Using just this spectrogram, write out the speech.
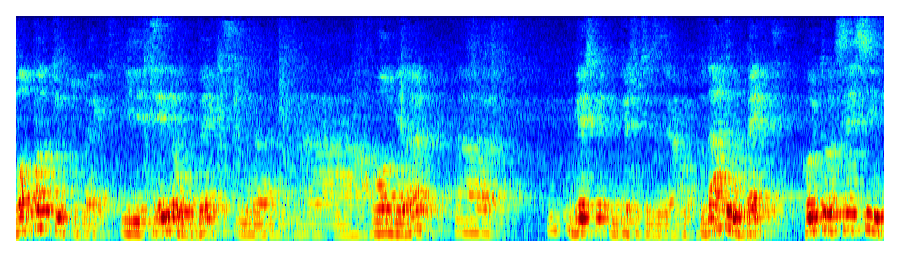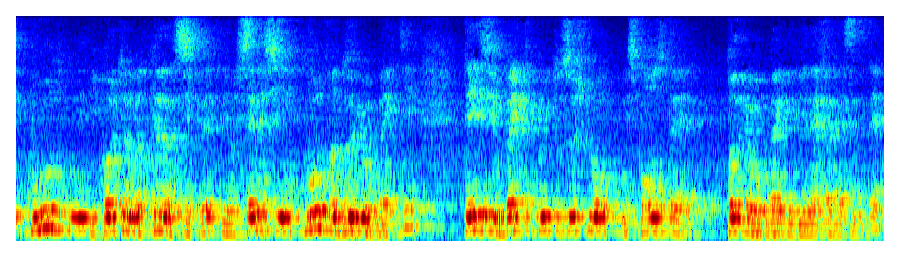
property от обект или целият обект на логера, грешно се изразявам. Ако подавате обект, който в себе си инклюд, и който е маркиран secret и в себе си инклюдва други обекти, тези обекти, които също използвате първия обект да ги референсните,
